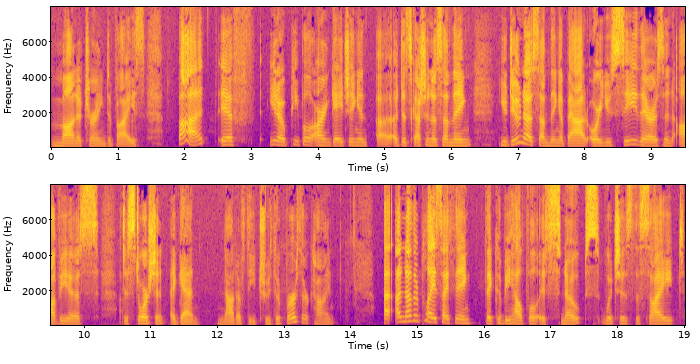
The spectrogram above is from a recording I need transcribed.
monitoring device. But if you know people are engaging in a, discussion of something you do know something about, or you see there's an obvious distortion, again, not of the truth or birther kind. A- another place I think that could be helpful is Snopes, which is the site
